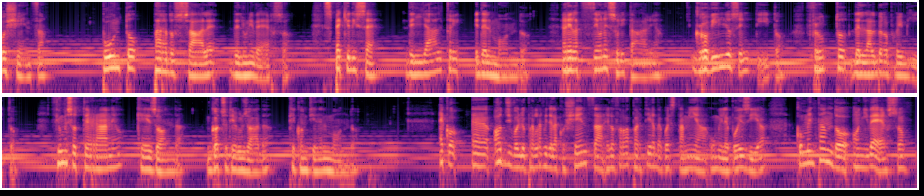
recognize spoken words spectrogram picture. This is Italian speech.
Coscienza, punto paradossale dell'universo, specchio di sé, degli altri e del mondo, relazione solitaria, groviglio sentito, frutto dell'albero proibito, fiume sotterraneo che esonda, goccia di rugiada che contiene il mondo. Ecco, eh, oggi voglio parlarvi della coscienza e lo farò a partire da questa mia umile poesia, commentando ogni verso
